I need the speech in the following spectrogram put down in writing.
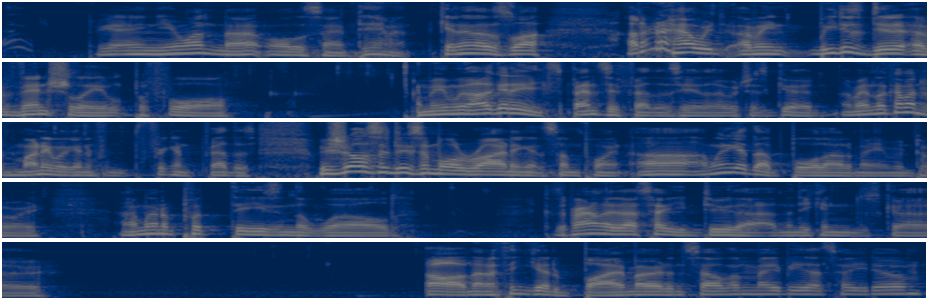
Do we get any new one? No, all the same. Damn it. Getting those la I don't know how we I mean, we just did it eventually before. I mean, we are getting expensive feathers here, though, which is good. I mean, look how much money we're getting from freaking feathers. We should also do some more riding at some point. Uh, I'm going to get that ball out of my inventory. I'm going to put these in the world. Because apparently that's how you do that, and then you can just go... Oh, and then I think you go to buy mode and sell them, maybe that's how you do them.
